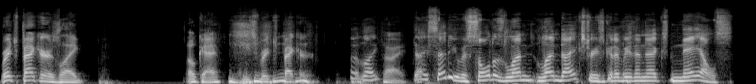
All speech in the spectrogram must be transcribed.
Rich Becker is like, okay, he's Rich Becker. Like Sorry. I said, he was sold as Len, Len Dykstra. He's going to be the next Nails.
